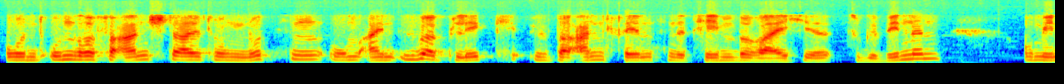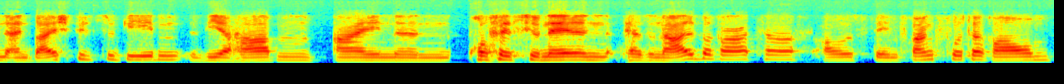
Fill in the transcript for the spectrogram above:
und unsere Veranstaltung nutzen, um einen Überblick über angrenzende Themenbereiche zu gewinnen. Um Ihnen ein Beispiel zu geben, wir haben einen professionellen Personalberater aus dem Frankfurter Raum,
